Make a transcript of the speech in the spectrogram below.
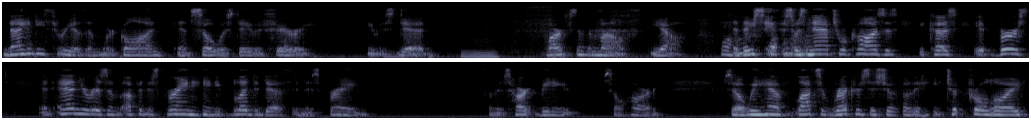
93 of them were gone, and so was David Ferrie. He was dead. Mm. Marks in the mouth, yeah. Well, and they say this was natural causes because it burst an aneurysm up in his brain and he bled to death in his brain from his heart beating so hard. So we have lots of records that show that he took Proloid,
